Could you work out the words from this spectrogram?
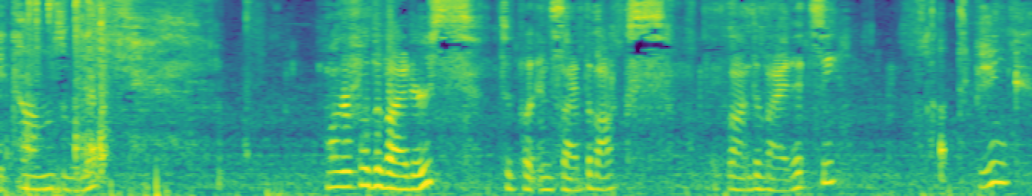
It comes with wonderful dividers to put inside the box. If you want to divide it, see? Bajink,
